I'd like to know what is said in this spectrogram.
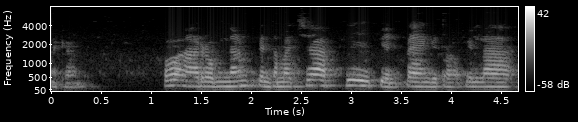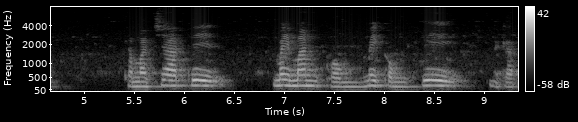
นะครับ เพราะอารมณ์นั้นเป็นธรรมชาติที่เปลี่ยนแปลงอยู่ตลอดเวลา ธรรมชาติที่ไม่มั่นคงไม่คงที่นะครับ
